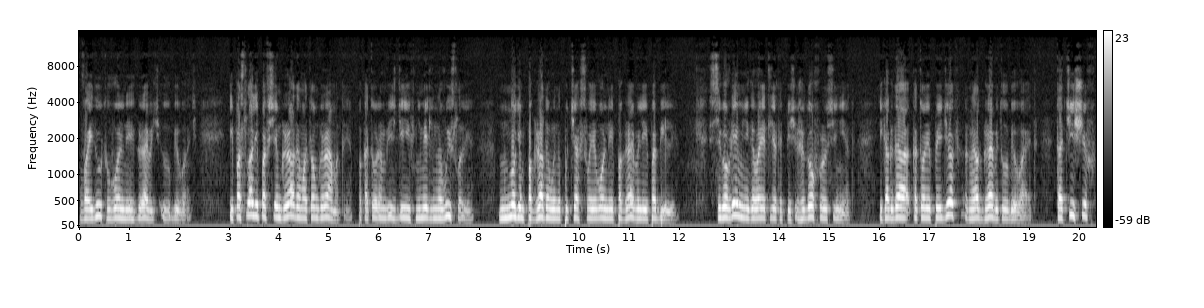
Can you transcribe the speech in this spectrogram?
войдут, вольно их грабить и убивать. И послали по всем градам о том грамоты, по которым везде их немедленно выслали, многим по градам и на путях своевольные пограбили и побили. С сего времени, говорит летопись, жидов в Руси нет, и когда который придет, народ грабит и убивает. Татищев,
